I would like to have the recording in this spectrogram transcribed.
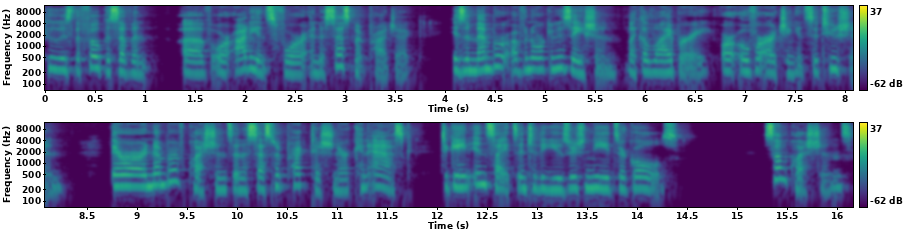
who is the focus of an of or audience for an assessment project, is a member of an organization like a library or overarching institution, there are a number of questions an assessment practitioner can ask to gain insights into the user's needs or goals. Some questions,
